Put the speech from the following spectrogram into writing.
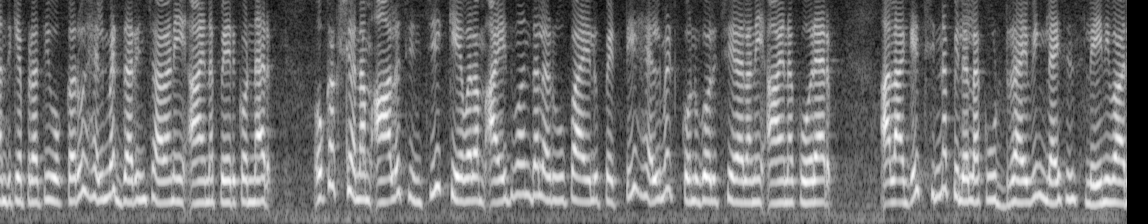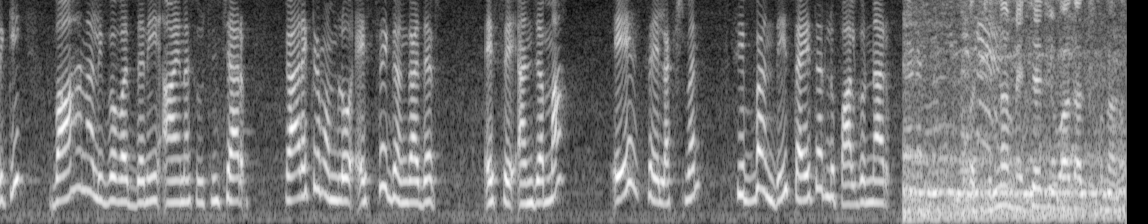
అందుకే ప్రతి ఒక్కరూ హెల్మెట్ ధరించాలని ఆయన పేర్కొన్నారు. ఒక క్షణం ఆలోచించి కేవలం ఐదు వందల రూపాయలు పెట్టి హెల్మెట్ కొనుగోలు చేయాలని ఆయన కోరారు. అలాగే చిన్న పిల్లలకు డ్రైవింగ్ లైసెన్స్ లేని వారికి వాహనాలు ఇవ్వవద్దని ఆయన సూచించారు. కార్యక్రమంలో SI Gangadhar SI Anjamma ASI Lakshman సిబ్బంది తదితరులు పాల్గొన్నారు. ఒక చిన్న మెసేజ్ ఇవ్వదలుచుకున్నాను.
